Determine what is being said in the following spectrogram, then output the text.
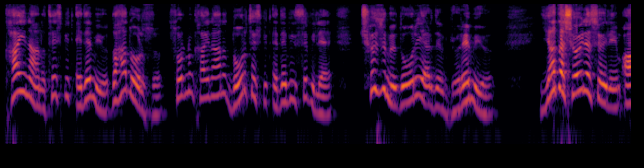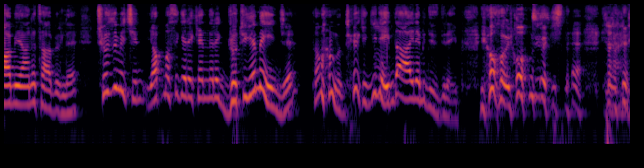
kaynağını tespit edemiyor. Daha doğrusu sorunun kaynağını doğru tespit edebilse bile çözümü doğru yerde göremiyor. Ya da şöyle söyleyeyim amiyane tabirle çözüm için yapması gerekenlere götü yemeyince tamam mı? Diyor ki gideyim de ailemi dizdireyim. Yok öyle olmuyor işte. Yani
